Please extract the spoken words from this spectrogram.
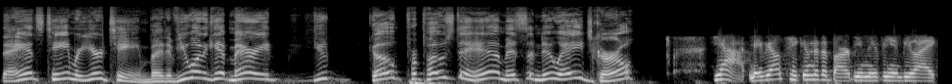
the aunt's team or your team, but if you want to get married, you go propose to him. It's a new age, girl. Yeah, maybe I'll take him to the Barbie movie and be like,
